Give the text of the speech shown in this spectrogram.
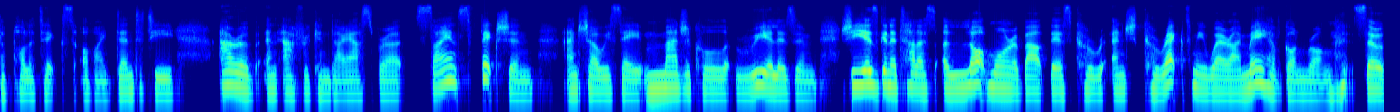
the politics of identity Arab and African diaspora, science fiction, and shall we say, magical realism. She is going to tell us a lot more about this cor- and correct me where I may have gone wrong. So,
